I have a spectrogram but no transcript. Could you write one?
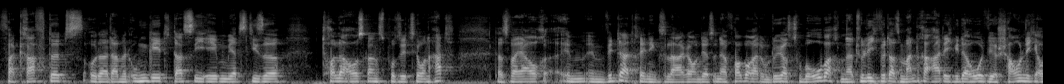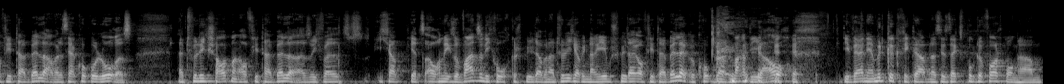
verkraftet oder damit umgeht, dass sie eben jetzt diese tolle Ausgangsposition hat. Das war ja auch im, im, Wintertrainingslager und jetzt in der Vorbereitung durchaus zu beobachten. Natürlich wird das mantraartig wiederholt, wir schauen nicht auf die Tabelle, aber das ist ja Kokolores. Natürlich schaut man auf die Tabelle. Also ich weiß, ich habe jetzt auch nicht so wahnsinnig hoch gespielt, aber natürlich habe ich nach jedem Spieltag auf die Tabelle geguckt, das machen die ja auch. die werden ja mitgekriegt haben, dass sie sechs Punkte Vorsprung haben.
